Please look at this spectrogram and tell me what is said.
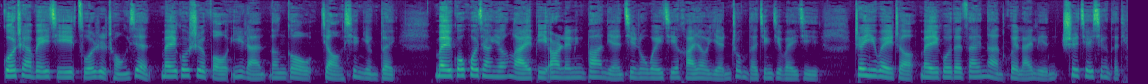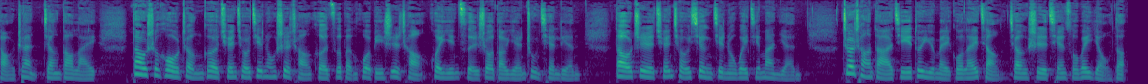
国债危机昨日重现，美国是否依然能够侥幸应对？美国或将迎来比2008年金融危机还要严重的经济危机，这意味着美国的灾难会来临，世界性的挑战将到来。到时候，整个全球金融市场和资本货币市场会因此受到严重牵连，导致全球性金融危机蔓延。这场打击对于美国来讲将是前所未有的，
